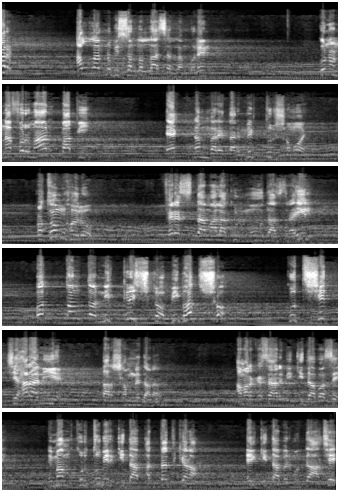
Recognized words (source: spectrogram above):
আর আল্লাহ নবী আলাইহি সাল্লাম বলেন, কোন নাফরমান পাপী এক নম্বরে তার মৃত্যুর সময় প্রথম হইল ফেরেস্তা মালাকুল মৌদ আজরাইল। অত্যন্ত নিকৃষ্ট, বিভৎস, কুৎসিত চেহারা নিয়ে তার সামনে দাঁড়াবে আমার কাছে আরবি কিতাব আছে, ইমাম কুরতুবির কিতাব আত্মাতিকেরা। এই কিতাবের মধ্যে আছে,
